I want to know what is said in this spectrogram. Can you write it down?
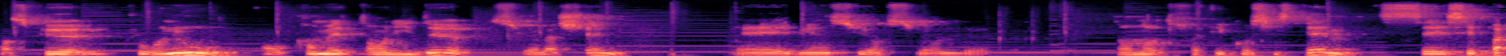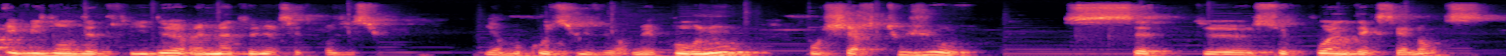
parce que pour nous, comme étant leader sur la chaîne et bien sûr sur dans notre écosystème, c'est n'est pas évident d'être leader et maintenir cette position. Il y a beaucoup de suiveurs. Mais pour nous, on cherche toujours cette, ce point d'excellence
